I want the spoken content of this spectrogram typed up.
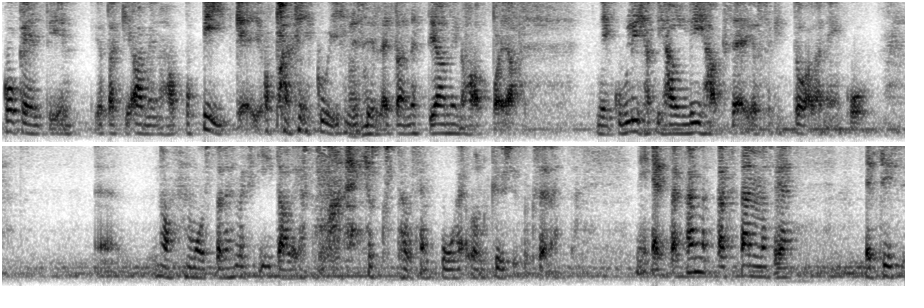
kokeiltiin jotakin aminohappopiikkejä jopa niin kuin ihmisille, että annettiin aminohappoja niin kuin liha, ihan lihakseen jossakin tuolla niin kuin, eh, no muistan esimerkiksi Italiasta saaneen joskus tällaisen puhelun kysymyksen, että, niin, että kannattaako tämmöisiä et siis,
